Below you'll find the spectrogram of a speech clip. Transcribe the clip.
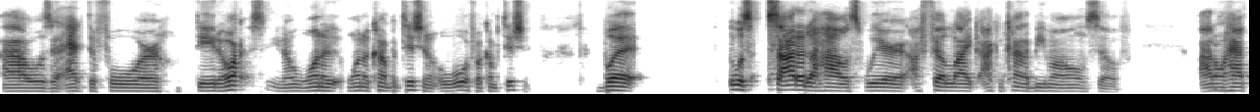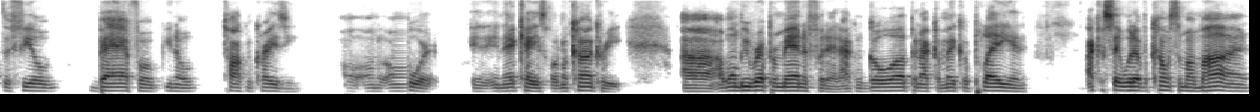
I was an actor for theater arts. You know, won a won a competition award for a competition, but it was outside of the house where I felt like I can kind of be my own self. I don't have to feel bad for you know talking crazy on on court. In, in that case, on the concrete, uh, I won't be reprimanded for that. I can go up and I can make a play and I can say whatever comes to my mind,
